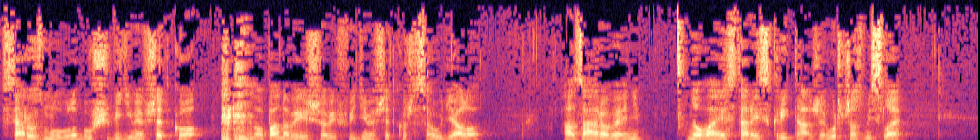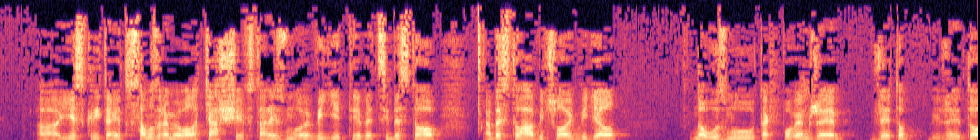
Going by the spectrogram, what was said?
starú zmluvu, lebo už vidíme všetko o pánovi Ježišovi, vidíme všetko, čo sa udialo a zároveň nová je starej skrytá, že v určnom zmysle je skryté. Je to samozrejme oveľa ťažšie v starej zmluve vidieť tie veci bez toho, a bez toho, aby človek videl novú zmluvu, tak poviem, že, že, je, to, že je to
